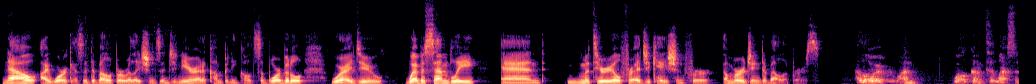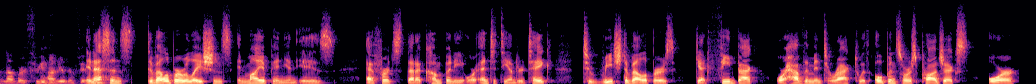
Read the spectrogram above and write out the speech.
Now I work as a developer relations engineer at a company called Suborbital, where I do WebAssembly and material for education for emerging developers. Hello, everyone. Welcome to lesson number 350. In essence, developer relations, in my opinion, is efforts that a company or entity undertake to reach developers, get feedback, or have them interact with open source projects or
